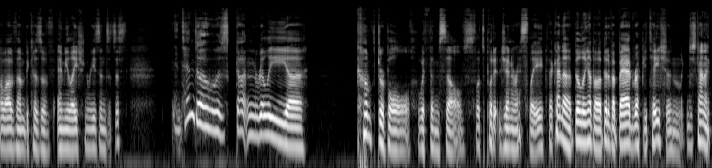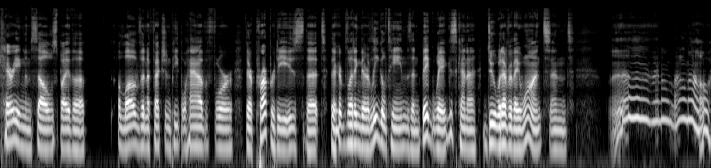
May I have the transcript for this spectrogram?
a lot of them because of emulation reasons. It's just Nintendo has gotten really uh, comfortable with themselves. Let's put it generously. They're kind of building up a bit of a bad reputation, just kind of carrying themselves by the love and affection people have for their properties that they're letting their legal teams and bigwigs kind of do whatever they want and uh, I don't I don't know.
